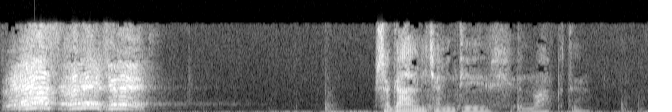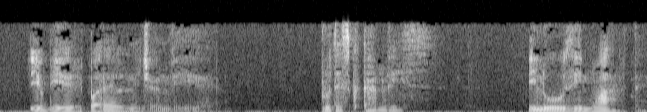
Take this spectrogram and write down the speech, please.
Trăiască regele! Șagalnici amintiri în noapte, iubiri părelnice în vie. Plutesc ca în vis, iluzii moarte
